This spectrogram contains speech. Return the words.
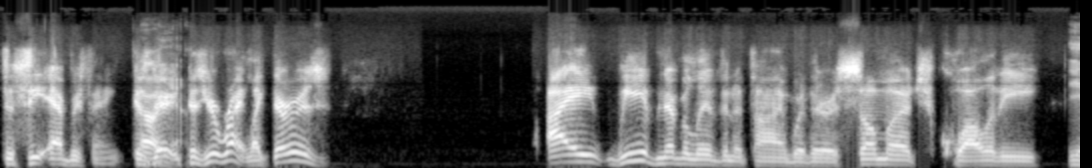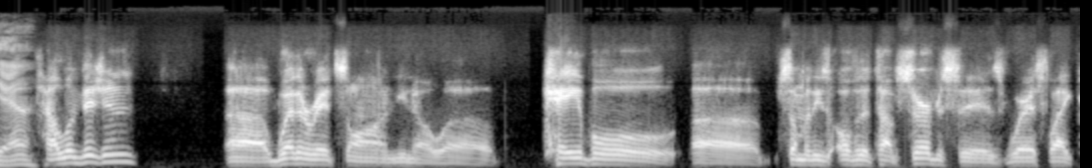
to see everything because Oh, there yeah. because you're right. Like there is. I we have never lived in a time where there is so much quality Yeah. television, uh, whether it's on you know uh, cable, uh, some of these over the top services, where it's like,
